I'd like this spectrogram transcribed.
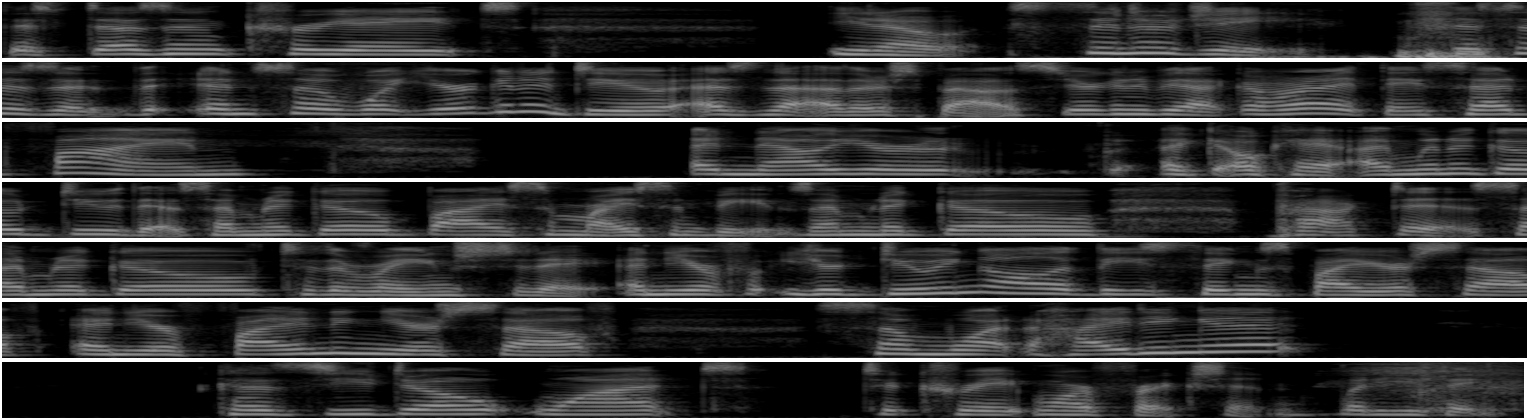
This doesn't create you know, synergy. This is it. And so what you're going to do as the other spouse, you're going to be like, "All right, they said fine." And now you're like, okay, I'm going to go do this. I'm going to go buy some rice and beans. I'm going to go practice. I'm going to go to the range today. And you're you're doing all of these things by yourself and you're finding yourself somewhat hiding it because you don't want to create more friction. What do you think?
